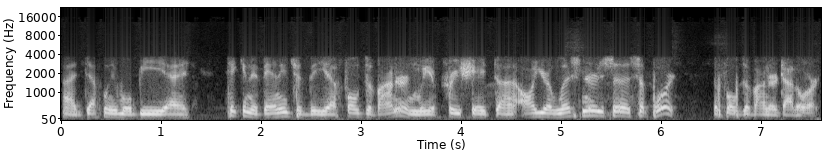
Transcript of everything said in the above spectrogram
uh, definitely will be. Uh, taking advantage of the uh, Folds of Honor, and we appreciate uh, all your listeners' uh, support. The foldsofhonor.org.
